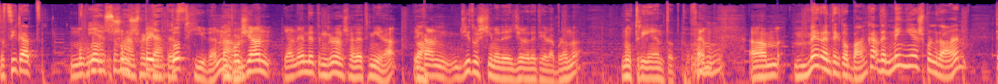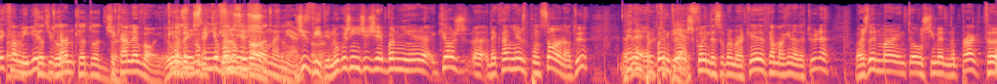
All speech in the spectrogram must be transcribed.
të cilat më kupton shumë, shumë shpejt do të hidhen, por që janë janë ende të ngrënshme dhe të mira, i kanë gjithë ushqimet e gjërat e tjera brenda. nutrientët, po them. Ëm mhm. um, merren tek këto banka dhe menjëherë shpërndahen tek pra, familjet që kanë kjo duhet që kanë nevojë. Kjo është një gjë shumë e mirë. Gjithë vitin nuk është një gjë që e bën një herë. Kjo është dhe këta njerëz punësohen aty dhe e bëjnë këtë, shkojnë te supermarketet, kanë makinat e tyre, vazhdojnë marrin këto ushqimet në prag të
